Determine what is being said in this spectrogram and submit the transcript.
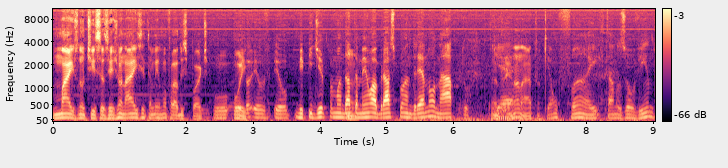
mais notícias regionais e também vamos falar do esporte. O, oi. Eu, eu, eu me pediram para mandar hum. também um abraço para o André Nonato. André é, Nonato. Que é um fã aí que está nos ouvindo.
